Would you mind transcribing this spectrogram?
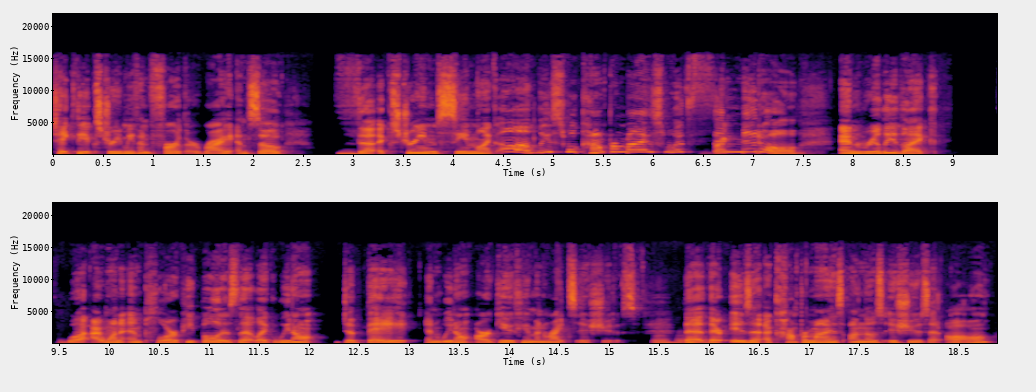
take the extreme even further, right? And so the extremes seem like, oh, at least we'll compromise with the Right. middle. And really like what I want to implore people is that like we don't debate and we don't argue human rights issues Mhm. that there isn't a compromise on those issues at all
